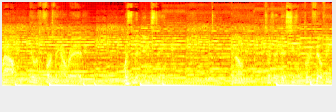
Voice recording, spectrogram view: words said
wow, it was the first thing I read. Must have been instinct. You know, since they did season three filthy,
